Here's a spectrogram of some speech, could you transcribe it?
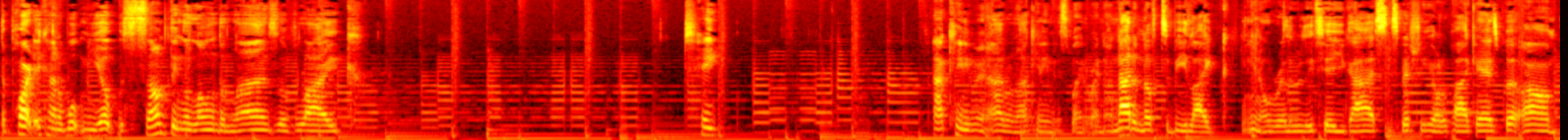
the part that kind of woke me up was something along the lines of like take I can't even I don't know I can't even explain it right now. Not enough to be like you know really really tell you guys especially here on the podcast but um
